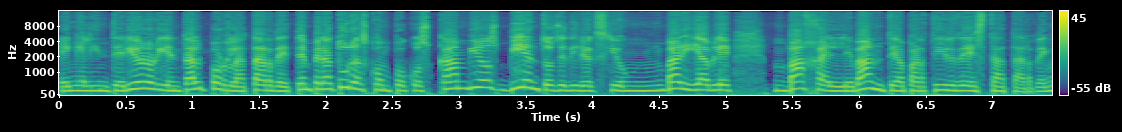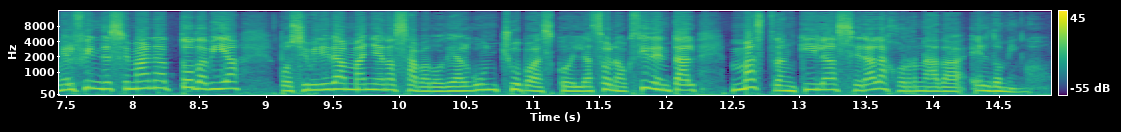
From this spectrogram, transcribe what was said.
en el interior oriental por la tarde. Temperaturas con pocos cambios, vientos de dirección variable, baja el levante a partir de esta tarde. En el fin de semana todavía posibilidad mañana sábado de algún chubasco en la zona occidental, más tranquila será la jornada el domingo.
